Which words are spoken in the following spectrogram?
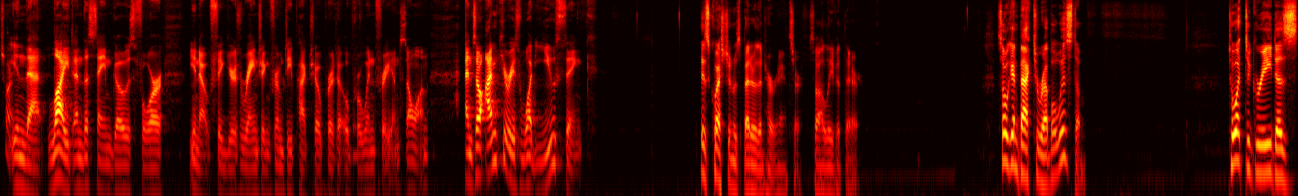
sure. in that light. And the same goes for, you know, figures ranging from Deepak Chopra to Oprah Winfrey and so on. And so I'm curious what you think. His question was better than her answer, so I'll leave it there. So again, back to Rebel Wisdom. To what degree does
